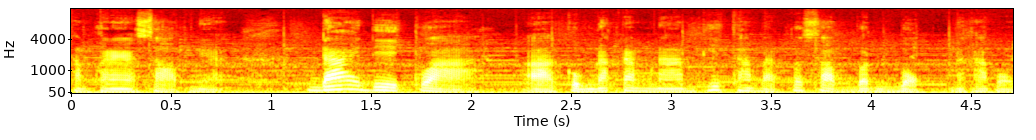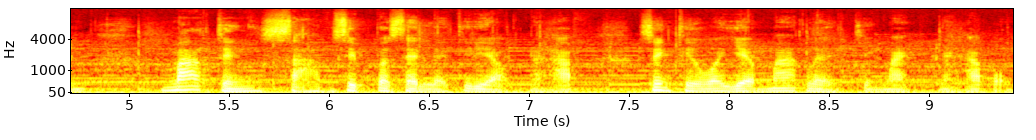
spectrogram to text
ทำคะแนนสอบเนี่ยได้ดีกว่ากลุ่มนักดำน้ำที่ทำแบบทดสอบบนบกนะครับผมมากถึง 30%เลยทีเดียวนะครับซึ่งถือว่าเยอะมากเลยจริงไหมนะครับผม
